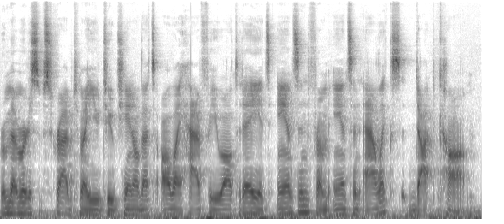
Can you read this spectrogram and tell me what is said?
remember to subscribe to my YouTube channel. That's all I have for you all today. It's Anson from AnsonAlex.com.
